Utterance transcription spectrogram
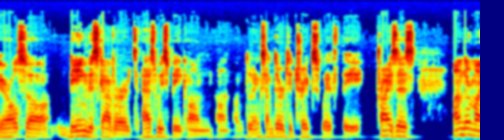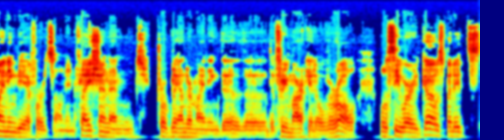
They're also being discovered as we speak on, on, on doing some dirty tricks with the prices undermining the efforts on inflation and probably undermining the, the, the, free market overall. We'll see where it goes, but it's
